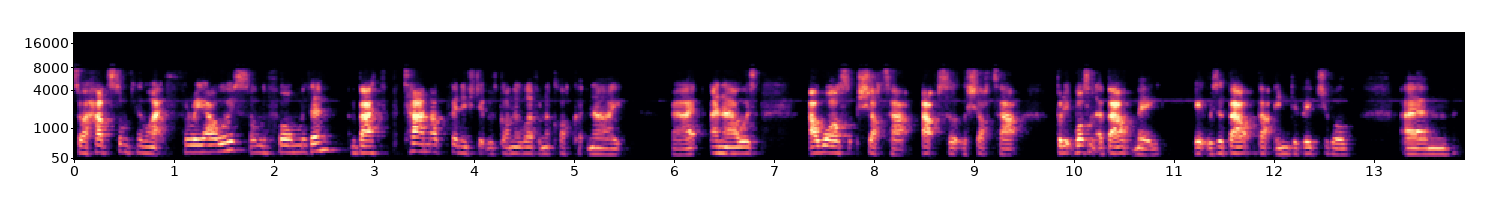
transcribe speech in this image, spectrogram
So I had something like three hours on the phone with him. And by the time I'd finished, it was gone 11 o'clock at night. Right. And I was, I was shot at, absolutely shot at, but it wasn't about me. It was about that individual. Um,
